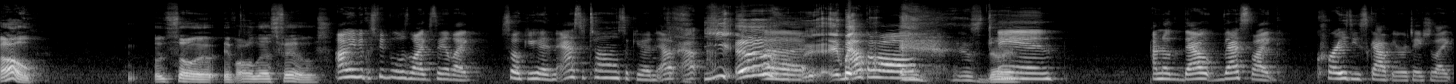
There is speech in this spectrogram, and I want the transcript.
oh, so if all else fails, I mean, because people was like saying like, soak your head in acetone, soak your head in al- al- yeah, uh, alcohol, it's done. and I know that that's like crazy scalp irritation. Like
